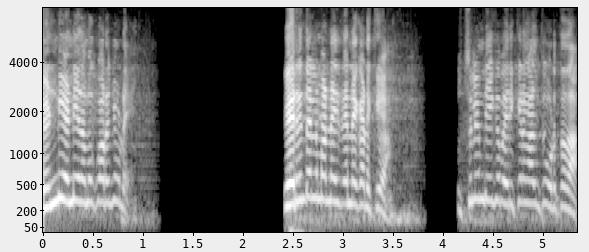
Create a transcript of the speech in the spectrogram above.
എണ്ണി എണ്ണി നമുക്ക് പറഞ്ഞൂടെ. പെരിന്തൽമണ്ണയിൽ തന്നെ കിടക്കുക. മുസ്ലിം ലീഗ് ഭരിക്കുന്ന കാലത്ത് കൊടുത്തതാ.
